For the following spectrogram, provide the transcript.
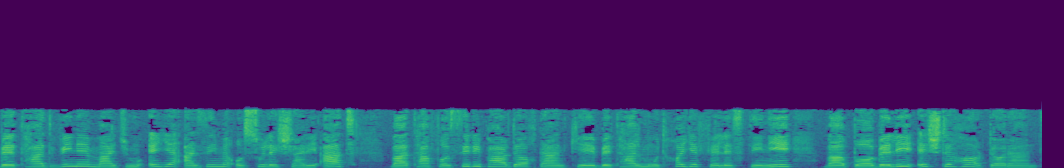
به تدوین مجموعه عظیم اصول شریعت و تفاسیری پرداختند که به تلمودهای فلسطینی و بابلی اشتهار دارند.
